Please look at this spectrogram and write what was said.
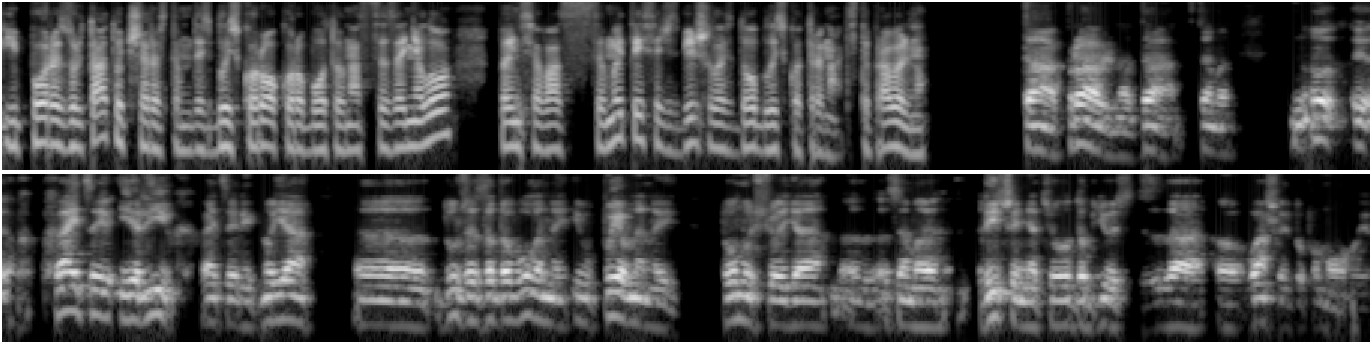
І по результату, через там десь близько року роботи у нас це зайняло, пенсія у вас з 7 тисяч збільшилась до близько 13, правильно? Так, правильно, да. Це ну, е, хай це і рік, хай це рік. Ну я е, дуже задоволений і впевнений тому, що я е, саме рішення цього доб'юсь за е, вашою допомогою.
